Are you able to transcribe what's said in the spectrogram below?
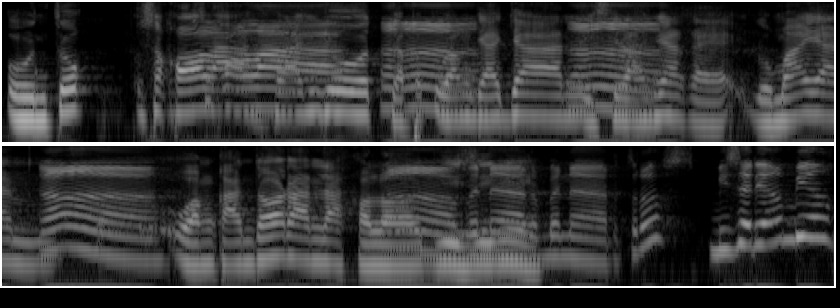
untuk sekolah, Sekolah. lanjut, dapat Heeh. uang jajan, istilahnya kayak lumayan. Heeh. Uang kantoran lah kalau Ah, di sini. benar, benar. Terus bisa diambil.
